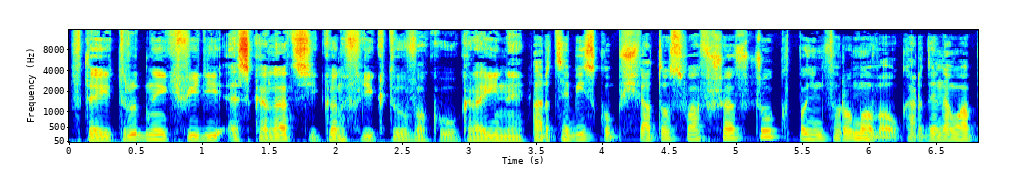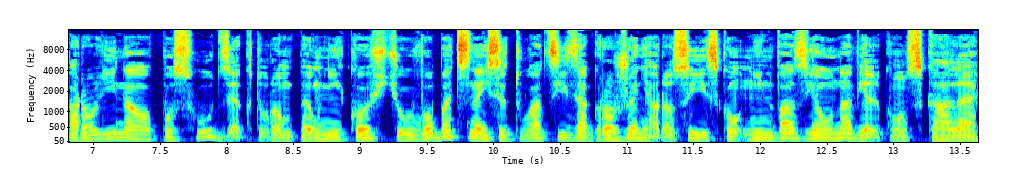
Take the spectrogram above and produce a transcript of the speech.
w tej trudnej chwili eskalacji konfliktu wokół Ukrainy. Arcybiskup Światosław Szewczuk poinformował kardynała Parolina o posłudze, którą pełni Kościół w obecnej sytuacji zagrożenia rosyjską inwazją na wielką skalę.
